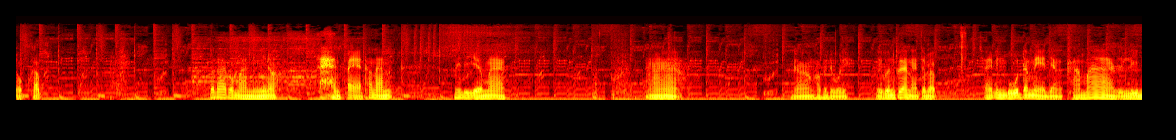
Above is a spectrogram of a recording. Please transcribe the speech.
จบครับ ก็ได้ประมาณนี้เนาะแสนแปดเท่านั้น ไม่ได้เยอะมาก อ่า เดี๋ยวลองเข้าไปดูดิ หรือเพื่อนๆอาจจะแบบใช้เป็นบูทดาเมจอย่างคาม่าหรือลิน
